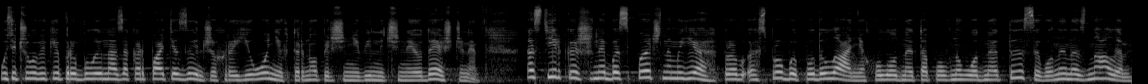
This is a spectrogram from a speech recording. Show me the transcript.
Усі чоловіки прибули на Закарпаття з інших регіонів Тернопільщини, Вінниччини і Одещини. Настільки ж небезпечними є про- спроби подолання холодної та повноводної тиси. Вони не знали.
